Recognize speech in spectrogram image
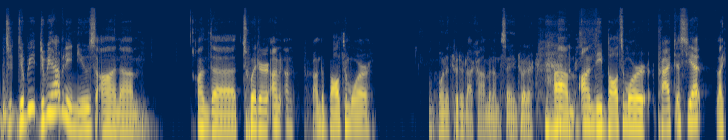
D- Did we do we have any news on um on the Twitter on on, on the Baltimore? I'm going to twitter.com and I'm saying Twitter. Um, on the Baltimore practice yet? Like,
